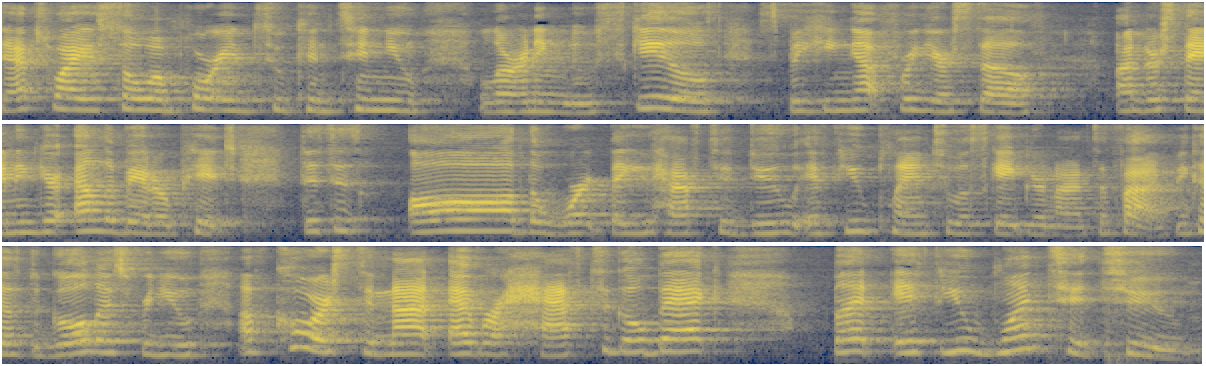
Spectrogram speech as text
That's why it's so important to continue learning new skills, speaking up for yourself, understanding your elevator pitch. This is all the work that you have to do if you plan to escape your nine to five because the goal is for you, of course, to not ever have to go back. But if you wanted to,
